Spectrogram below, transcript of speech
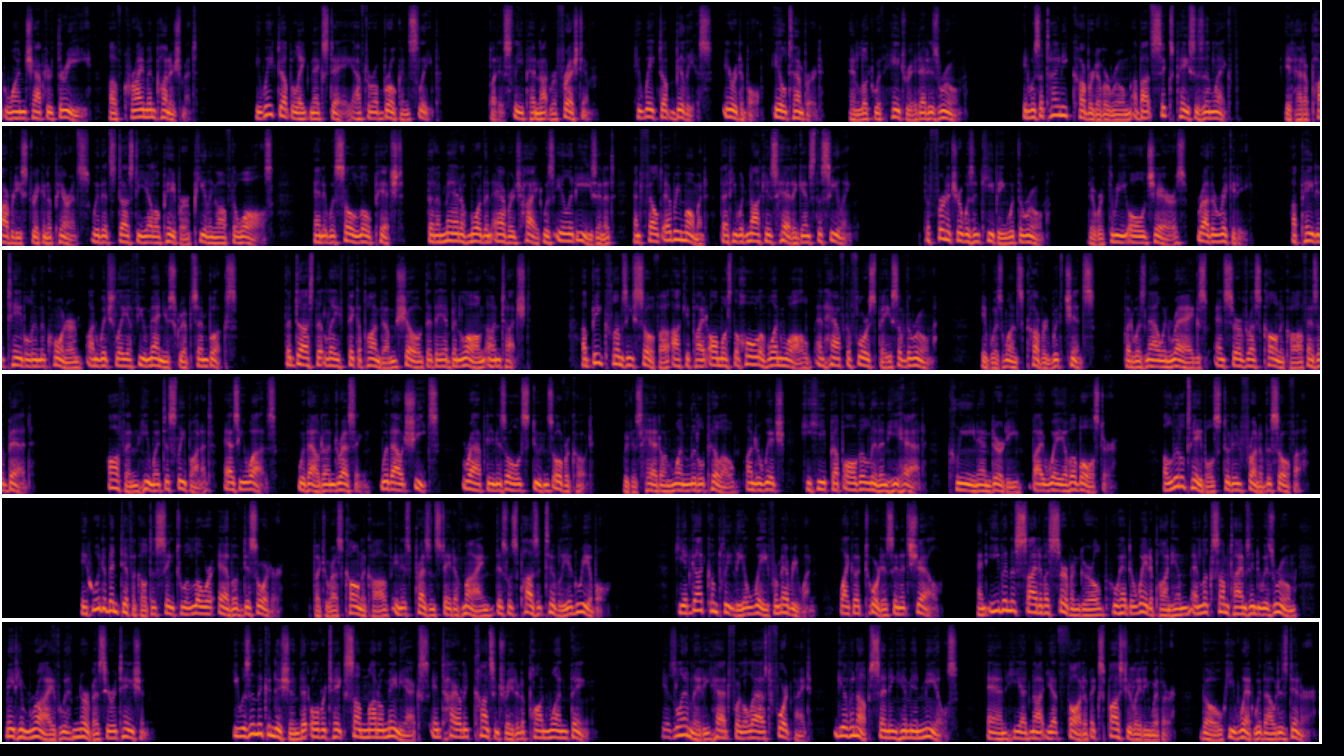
Part One, Chapter Three of Crime and Punishment. He waked up late next day after a broken sleep. But his sleep had not refreshed him. He waked up bilious, irritable, ill-tempered, and looked with hatred at his room. It was a tiny cupboard of a room about six paces in length. It had a poverty-stricken appearance with its dusty yellow paper peeling off the walls, and it was so low-pitched that a man of more than average height was ill at ease in it and felt every moment that he would knock his head against the ceiling. The furniture was in keeping with the room. There were three old chairs, rather rickety, a painted table in the corner on which lay a few manuscripts and books. The dust that lay thick upon them showed that they had been long untouched. A big clumsy sofa occupied almost the whole of one wall and half the floor space of the room. It was once covered with chintz, but was now in rags and served Raskolnikov as a bed. Often he went to sleep on it, as he was, without undressing, without sheets, wrapped in his old student's overcoat, with his head on one little pillow, under which he heaped up all the linen he had, clean and dirty, by way of a bolster. A little table stood in front of the sofa. It would have been difficult to sink to a lower ebb of disorder, but to Raskolnikov in his present state of mind this was positively agreeable. He had got completely away from everyone, like a tortoise in its shell, and even the sight of a servant girl who had to wait upon him and look sometimes into his room made him writhe with nervous irritation. He was in the condition that overtakes some monomaniacs entirely concentrated upon one thing. His landlady had for the last fortnight given up sending him in meals, and he had not yet thought of expostulating with her, though he went without his dinner.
